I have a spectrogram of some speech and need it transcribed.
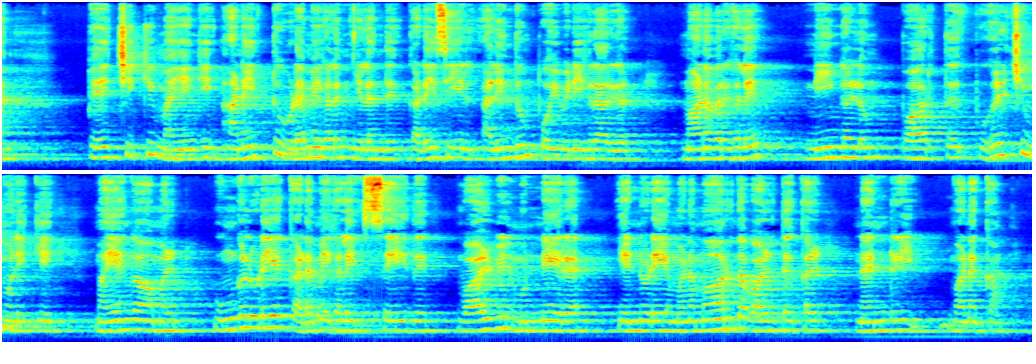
பேச்சுக்கு மயங்கி அனைத்து உடைமைகளும் இழந்து கடைசியில் அழிந்தும் போய்விடுகிறார்கள். மாணவர்களே நீங்களும் பார்த்து புகழ்ச்சி மொழிக்கு மயங்காமல் உங்களுடைய கடமைகளை செய்து வாழ்வில் முன்னேற என்னுடைய மனமார்ந்த வாழ்த்துக்கள். நன்றி. வணக்கம்.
